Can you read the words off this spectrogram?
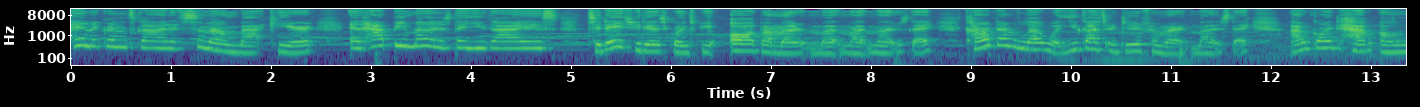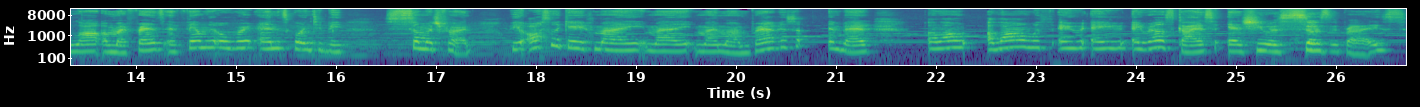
Hey Nickerns God, it's Shavonne back here, and happy Mother's Day you guys! Today's video is going to be all about Mother, Mother, Mother's Day. Comment down below what you guys are doing for Mother's Day. I'm going to have a lot of my friends and family over and it's going to be so much fun. We also gave my my, my mom breakfast in bed along along with a, a, a rose guys and she was so surprised.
